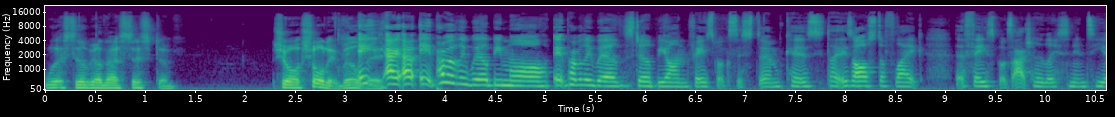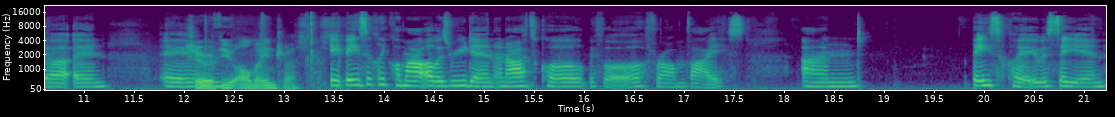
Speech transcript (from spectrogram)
will it still be on their system? Sure, surely it will It, be. I, I, it probably will be more. It probably will still be on Facebook system because like, it's all stuff like that. Facebook's actually listening to you and. Um, Should review all my interests. It basically come out. I was reading an article before from Vice, and basically it was saying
